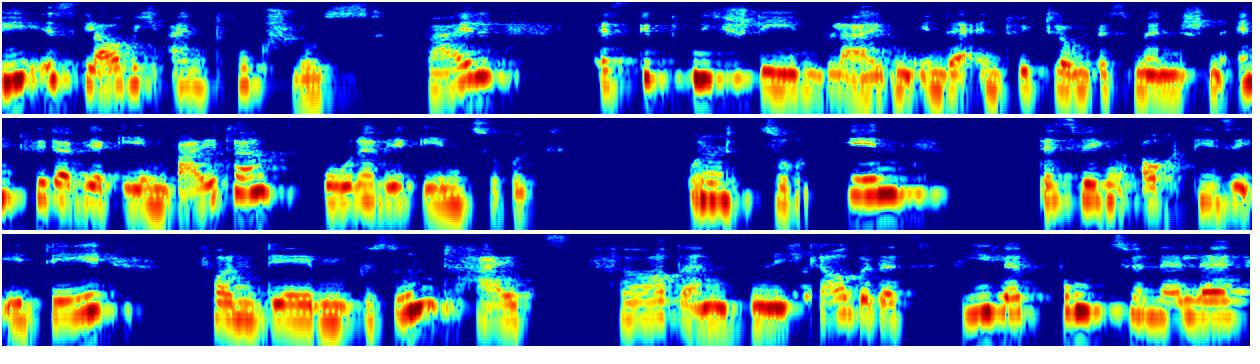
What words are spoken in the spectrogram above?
die ist, glaube ich, ein Trugschluss weil es gibt nicht stehen bleiben in der Entwicklung des Menschen. Entweder wir gehen weiter oder wir gehen zurück. Und mhm. zurückgehen, deswegen auch diese Idee von dem Gesundheitsfördernden. Ich glaube, dass viele funktionelle,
